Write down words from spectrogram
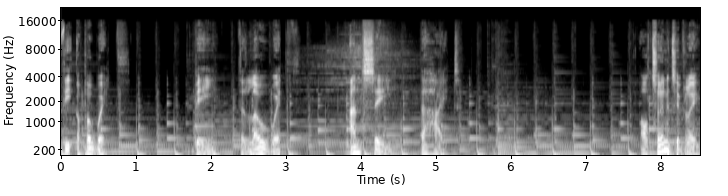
The upper width, B. The lower width, and C. The height. Alternatively,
